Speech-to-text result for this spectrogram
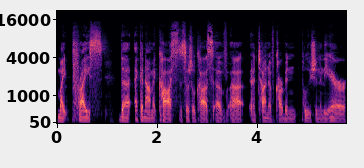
might price the economic costs, the social costs of uh, a ton of carbon pollution in the air.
